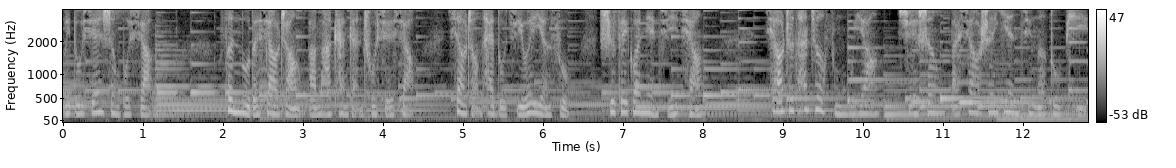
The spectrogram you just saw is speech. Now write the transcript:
唯独先生不笑。愤怒的校长把马坎赶出学校。校长态度极为严肃，是非观念极强。瞧着他这副模样，学生把笑声咽进了肚皮。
